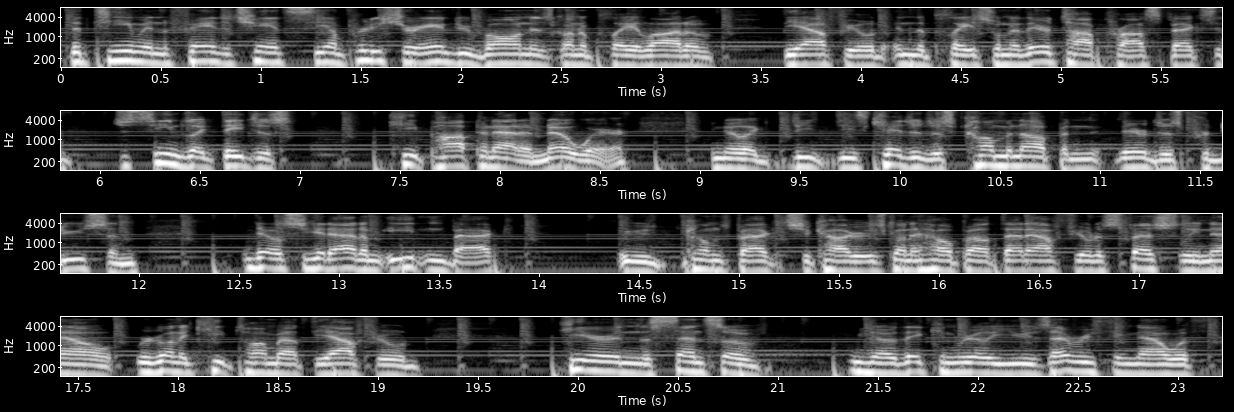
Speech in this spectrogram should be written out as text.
the team and the fans a chance to see. I'm pretty sure Andrew Vaughn is going to play a lot of the outfield in the place, one of their top prospects. It just seems like they just keep popping out of nowhere. You know, like these, these kids are just coming up and they're just producing. They also get Adam Eaton back, who comes back to Chicago. He's going to help out that outfield, especially now. We're going to keep talking about the outfield here in the sense of, you know, they can really use everything now with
